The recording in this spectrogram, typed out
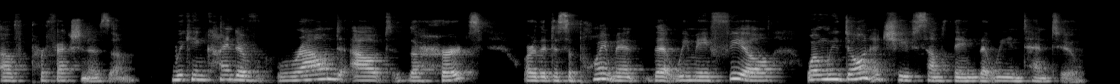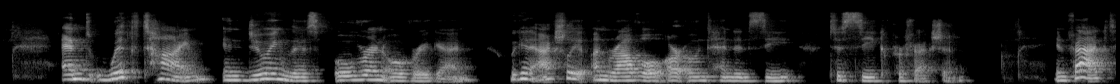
of perfectionism. We can kind of round out the hurt or the disappointment that we may feel when we don't achieve something that we intend to. And with time, in doing this over and over again, we can actually unravel our own tendency to seek perfection. In fact,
